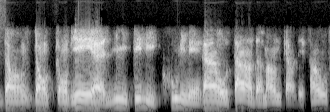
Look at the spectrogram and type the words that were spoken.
Donc, donc, on vient limiter les coûts inhérents autant en demande qu'en défense.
